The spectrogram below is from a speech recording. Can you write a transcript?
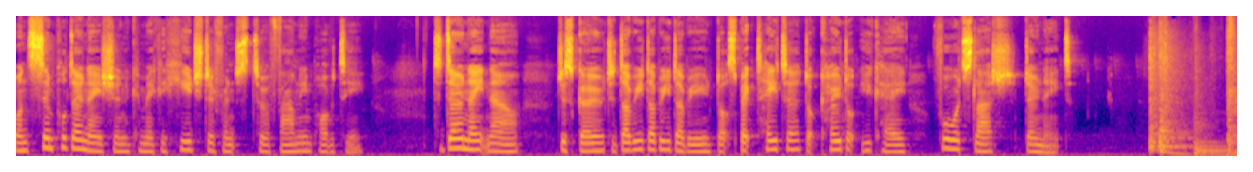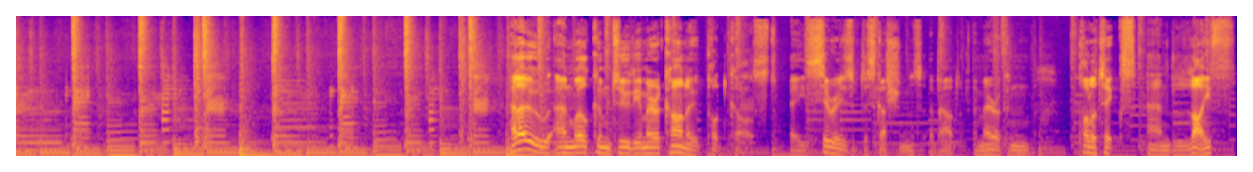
One simple donation can make a huge difference to a family in poverty. To donate now, just go to www.spectator.co.uk forward slash donate. Hello, and welcome to the Americano podcast, a series of discussions about American politics and life.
